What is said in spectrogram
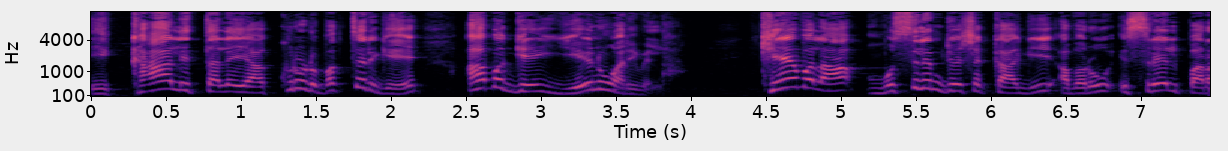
ಈ ಖಾಲಿ ತಲೆಯ ಕುರುಡು ಭಕ್ತರಿಗೆ ಆ ಬಗ್ಗೆ ಏನೂ ಅರಿವಿಲ್ಲ. ಕೇವಲ ಮುಸ್ಲಿಂ ದ್ವೇಷಕ್ಕಾಗಿ ಅವರು ಇಸ್ರೇಲ್ ಪರ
